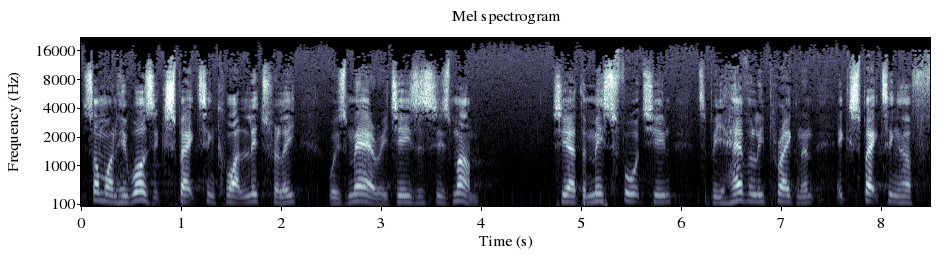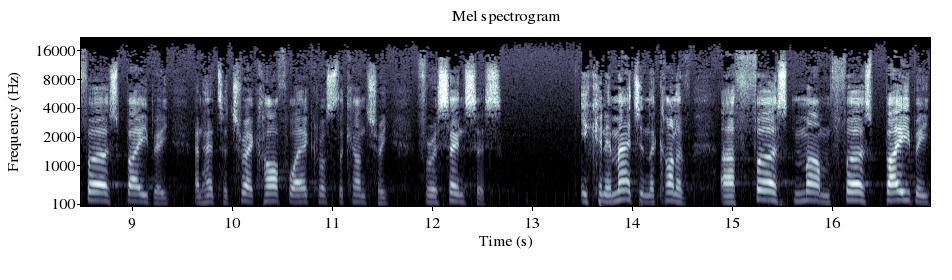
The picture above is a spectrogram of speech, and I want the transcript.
Someone who was expecting, quite literally, was Mary, Jesus' mum. She had the misfortune to be heavily pregnant, expecting her first baby, and had to trek halfway across the country for a census. You can imagine the kind of uh, first mum, first baby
